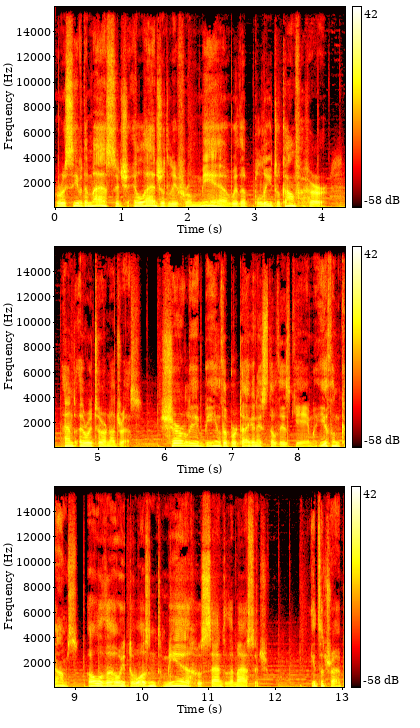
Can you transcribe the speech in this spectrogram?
received a message allegedly from Mia with a plea to comfort her and a return address. Surely, being the protagonist of this game, Ethan comes, although it wasn't Mia who sent the message. It's a trap.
